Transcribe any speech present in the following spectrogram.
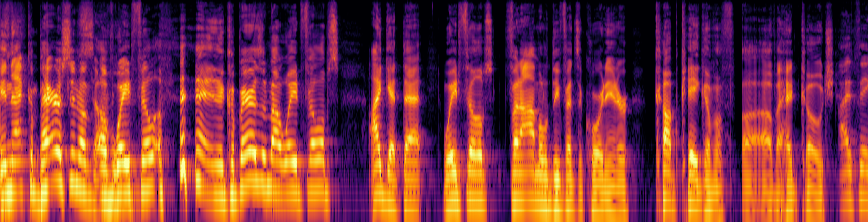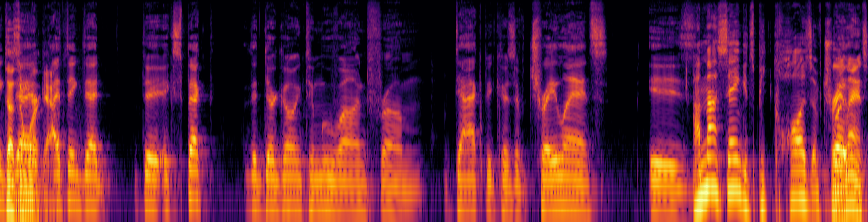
In that comparison of, of. Wade Phillips, in the comparison about Wade Phillips, I get that. Wade Phillips, phenomenal defensive coordinator, cupcake of a uh, of a head coach. I think doesn't that, work out. I think that they expect that they're going to move on from Dak because of Trey Lance is I'm not saying it's because of Trey But- Lance.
